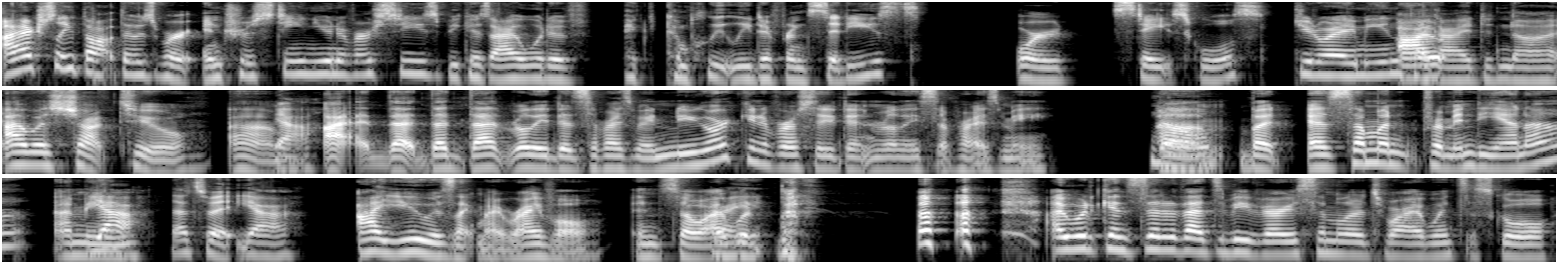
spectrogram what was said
I actually thought those were interesting universities because I would have picked completely different cities or state schools. Do you know what I mean? Like I, did not. I was shocked too. Um, Yeah. I, that, that, that really did surprise me. New York University didn't really surprise me. no. Um, but as someone from Indiana, I mean, yeah, that's what. Yeah. IU is like my rival, and so I would I would consider that to be very similar to where I went to school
